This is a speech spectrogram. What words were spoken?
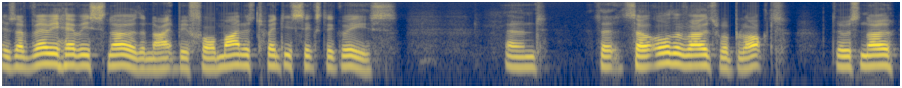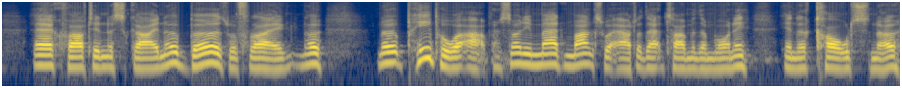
It was a very heavy snow the night before, minus 26 degrees and the, so all the roads were blocked. There was no aircraft in the sky, no birds were flying, no no people were up. It's only mad monks were out at that time of the morning in the cold snow.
